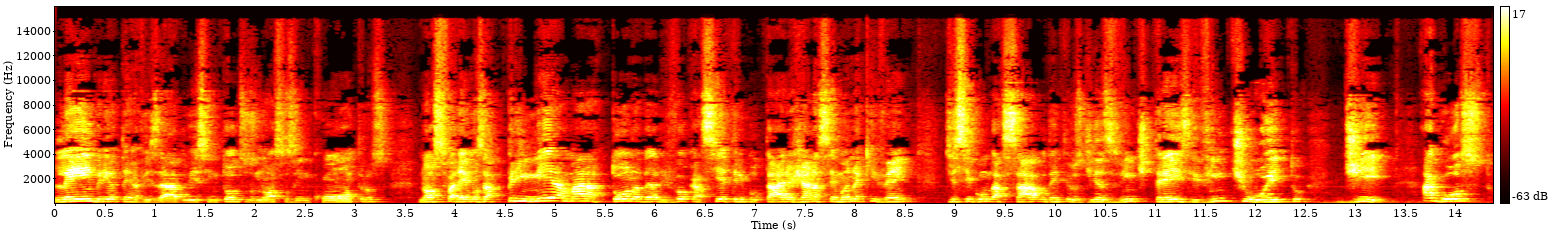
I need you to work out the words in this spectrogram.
lembre, eu tenho avisado isso em todos os nossos encontros nós faremos a primeira maratona da advocacia tributária já na semana que vem, de segunda a sábado, entre os dias 23 e 28 de agosto.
